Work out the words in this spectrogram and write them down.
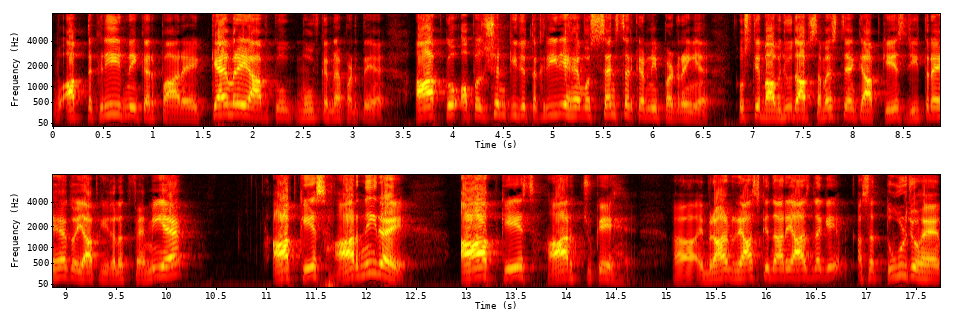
वो आप तकरीर नहीं कर पा रहे कैमरे आपको मूव करना पड़ते हैं। आपको अपोजिशन की जो तकरीरें हैं वो सेंसर करनी पड़ रही हैं। उसके बावजूद आप समझते हैं कि आप केस जीत रहे हैं तो ये आपकी गलत फहमी है। आप केस हार नहीं रहे आप केस हार चुके हैं। इमरान रियाज के नारे आज लगे असद तूर जो है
